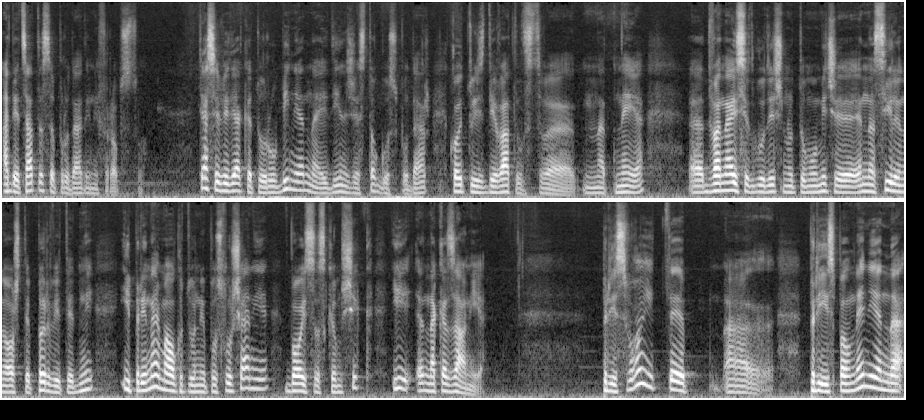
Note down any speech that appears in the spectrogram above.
а децата са продадени в робство. Тя се видя като рубиня на един жесток господар, който издевателства над нея. 12-годишното момиче е насилено още първите дни и при най-малкото непослушание бой с къмшик и наказания. При своите а, при изпълнение на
